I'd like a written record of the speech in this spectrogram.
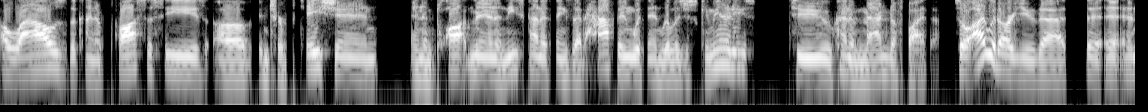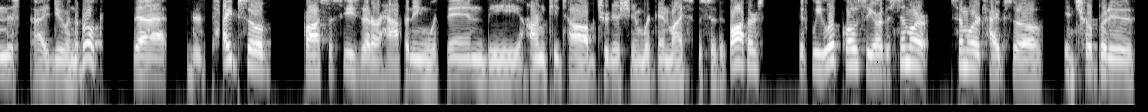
allows the kind of processes of interpretation and implantment and these kind of things that happen within religious communities to kind of magnify them. So I would argue that, and this I do in the book, that the types of processes that are happening within the Han Kitab tradition within my specific authors, if we look closely, are the similar similar types of interpretive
